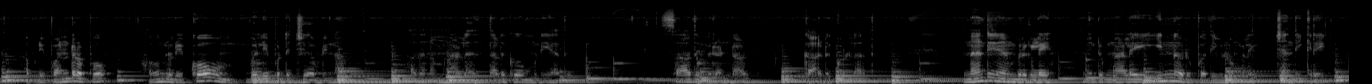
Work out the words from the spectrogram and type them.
அப்படி பண்ணுறப்போ அவங்களுடைய கோபம் வெளிப்பட்டுச்சு அப்படின்னா அதை நம்மளால் தடுக்கவும் முடியாது. சாது மிரண்டால் காடு கொள்ளாது. நன்றி நண்பர்களே மீண்டும் நாளை இன்னொரு பதிவில் உங்களை சந்திக்கிறேன்.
